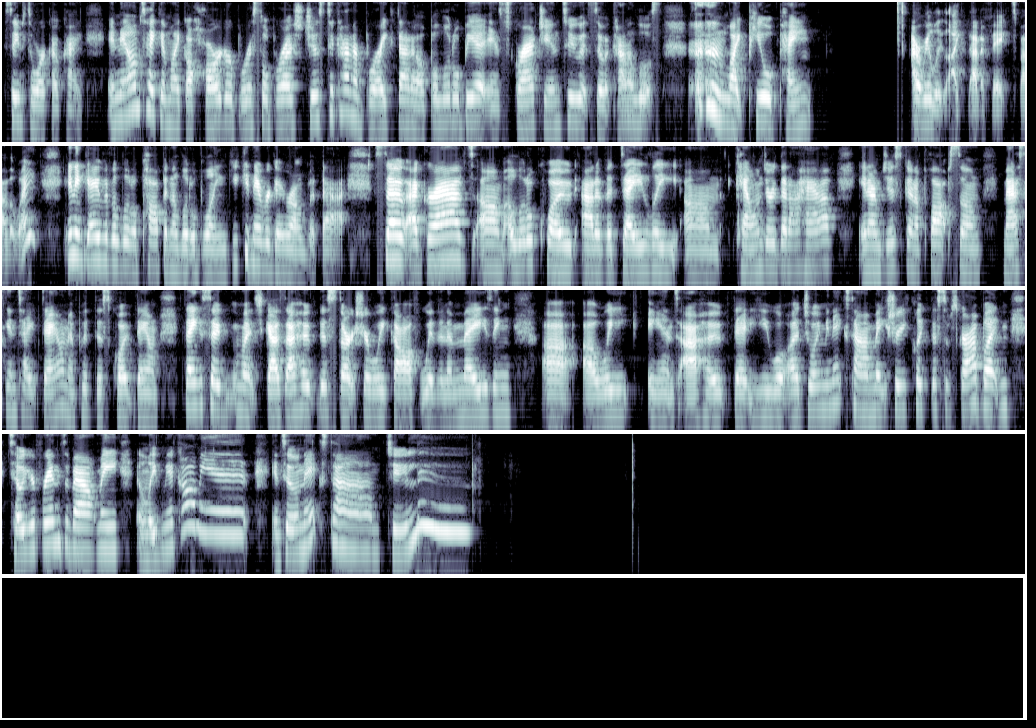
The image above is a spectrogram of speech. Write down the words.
seems to work okay. And now I'm taking like a harder bristle brush just to kind of break that up a little bit and scratch into it so it kind of looks like peeled paint. I really like that effect, by the way. And it gave it a little pop and a little bling. You can never go wrong with that. So I grabbed um, a little quote out of a daily um, calendar that I have, and I'm just going to plop some masking tape down and put this quote down. Thanks so much, guys. I hope this starts your week off with an amazing uh, a week, and I hope that you will uh, join me next time. Make sure you click the subscribe button, tell your friends about me, and leave me a comment. Until next time, toodaloo.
